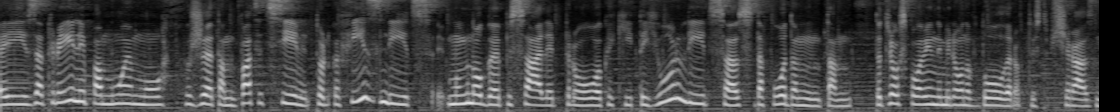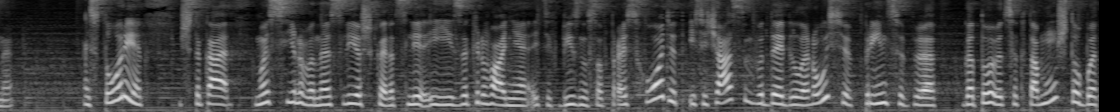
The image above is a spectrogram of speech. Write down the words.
И закрыли, по-моему, уже там 27 только физлиц. Мы многое писали про какие-то юрлица с доходом там до 3,5 миллионов долларов, то есть вообще разные истории. Значит, такая массированная слежка и закрывание этих бизнесов происходит. И сейчас МВД Беларуси, в принципе, готовится к тому, чтобы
